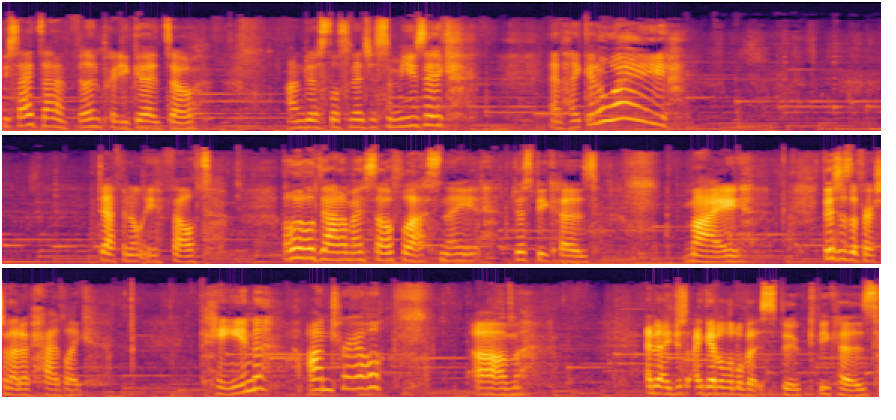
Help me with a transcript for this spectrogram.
besides that, I'm feeling pretty good. So I'm just listening to some music and hiking away. Definitely felt a little down on myself last night just because my, this is the first time that I've had like pain on trail. Um, and I just, I get a little bit spooked because,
